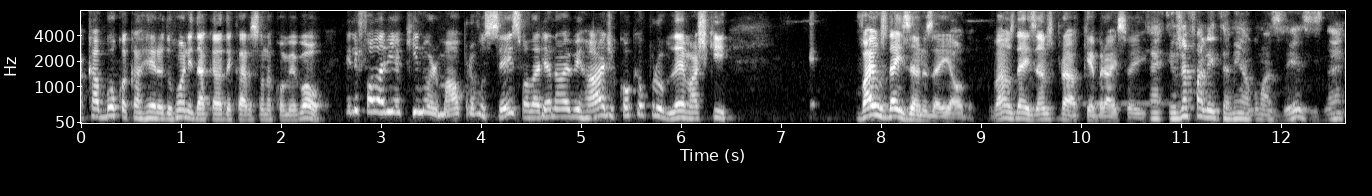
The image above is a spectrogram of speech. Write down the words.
acabou com a carreira do Rony, daquela declaração na Comebol, ele falaria aqui normal para vocês, falaria na web rádio, qual que é o problema? Acho que vai uns 10 anos aí, Aldo. Vai uns 10 anos para quebrar isso aí. É, eu já falei também algumas vezes, né?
